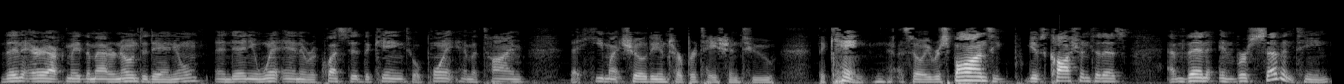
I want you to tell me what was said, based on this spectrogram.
Then Arioch made the matter known to Daniel, and Daniel went in and requested the king to appoint him a time that he might show the interpretation to the king. So he responds, he gives caution to this, and then in verse 17,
